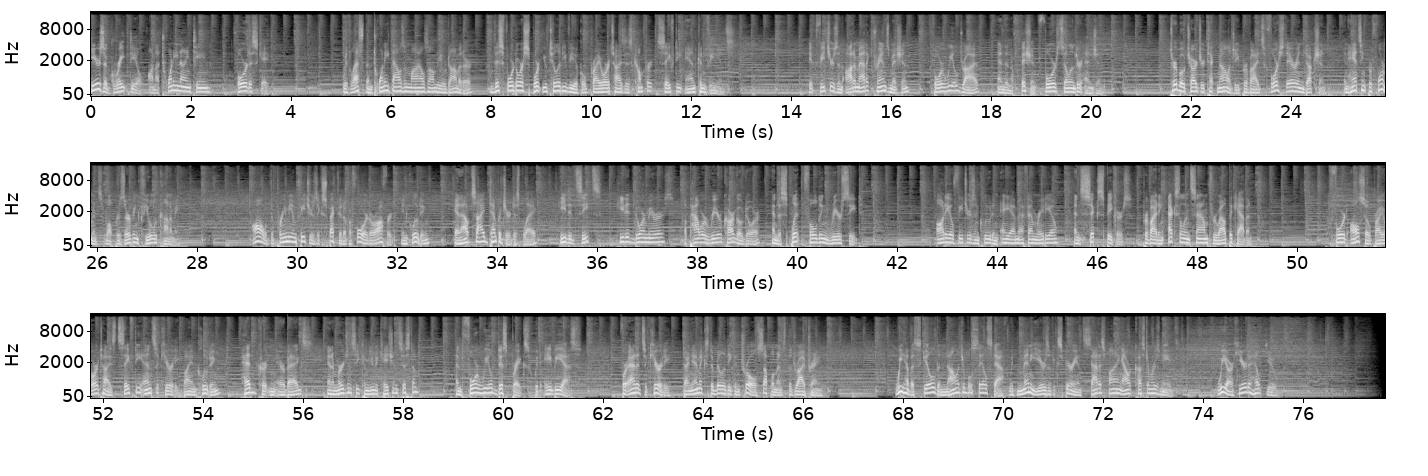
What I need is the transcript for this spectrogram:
Here's a great deal on a 2019 Ford Escape. With less than 20,000 miles on the odometer, this four-door sport utility vehicle prioritizes comfort, safety, and convenience. It features an automatic transmission, four-wheel drive, and an efficient four-cylinder engine. Turbocharger technology provides forced air induction, enhancing performance while preserving fuel economy. All of the premium features expected of a Ford are offered, including an outside temperature display, heated seats, heated door mirrors, a power rear cargo door, and a split folding rear seat. Audio features include an AM-FM radio and six speakers, providing excellent sound throughout the cabin. Ford also prioritized safety and security by including head curtain airbags, an emergency communication system, and four-wheel disc brakes with ABS. For added security, Dynamic Stability Control supplements the drivetrain. We have a skilled and knowledgeable sales staff with many years of experience satisfying our customers' needs. We are here to help you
